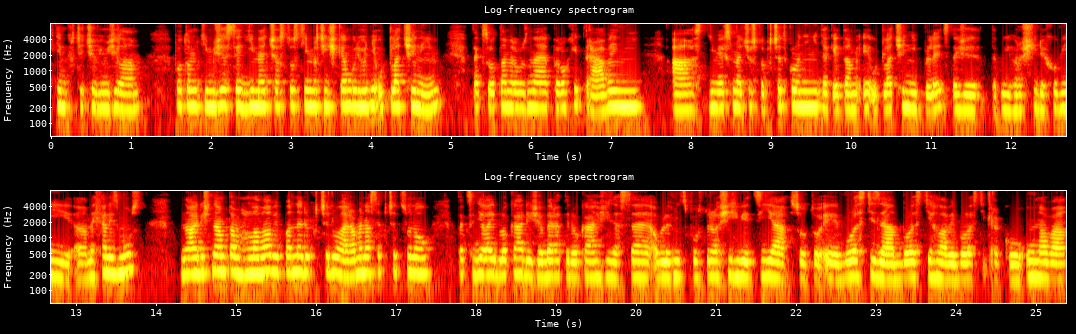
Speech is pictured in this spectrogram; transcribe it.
k těm křečovým žilám. Potom tím, že sedíme často s tím mřížkem buď hodně utlačeným, tak jsou tam různé porochy trávení a s tím, jak jsme často předklonění, tak je tam i utlačení plic, takže takový horší dechový eh, mechanismus. No a když nám tam hlava vypadne dopředu a ramena se předsunou, tak se dělají blokády žeber a ty dokáží zase ovlivnit spoustu dalších věcí a jsou to i bolesti zád, bolesti hlavy, bolesti krku, únava,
